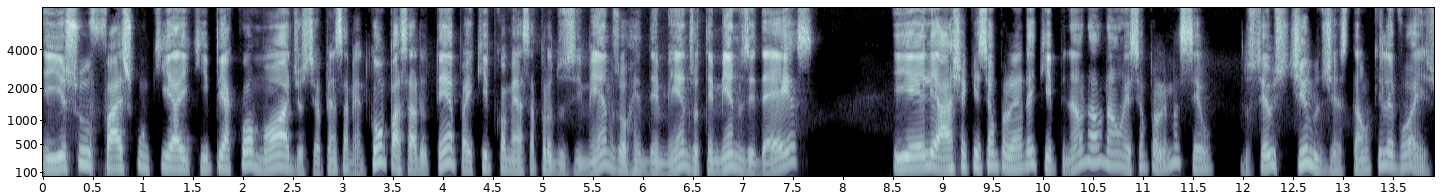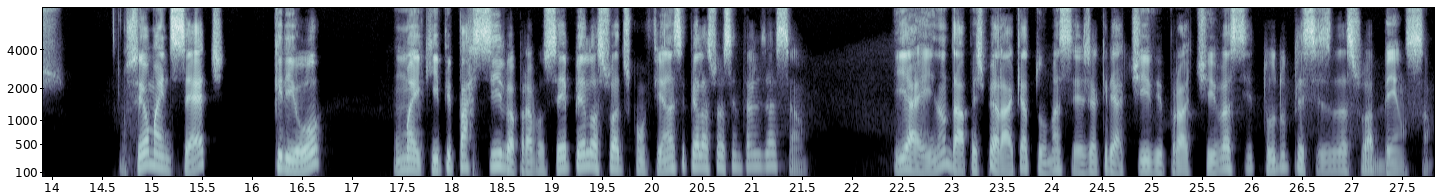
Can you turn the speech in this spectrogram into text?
E isso faz com que a equipe acomode o seu pensamento. Com o passar do tempo, a equipe começa a produzir menos, ou render menos, ou ter menos ideias, e ele acha que isso é um problema da equipe. Não, não, não, esse é um problema seu, do seu estilo de gestão que levou a isso. O seu mindset criou uma equipe passiva para você pela sua desconfiança e pela sua centralização. E aí não dá para esperar que a turma seja criativa e proativa se tudo precisa da sua benção.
